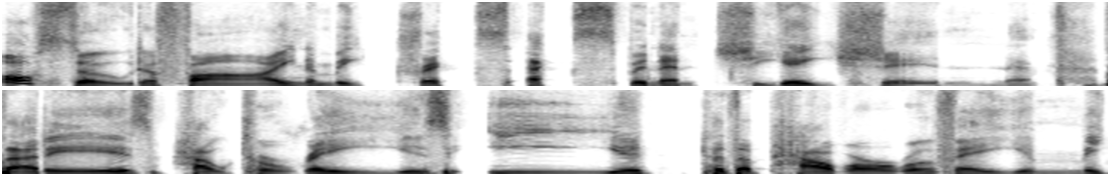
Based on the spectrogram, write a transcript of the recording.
also define matrix exponentiation. That is, how to raise e to the power of a matrix.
